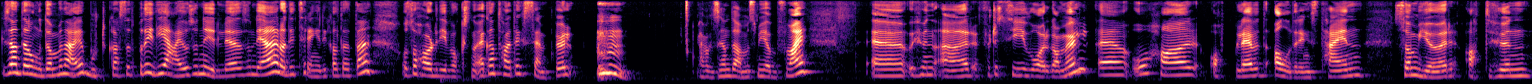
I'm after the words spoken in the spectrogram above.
Ungdommen er jo bortkastet på de. De er jo så nydelige som de er, og de trenger ikke alt dette. Og så har du de voksne. Jeg kan ta et eksempel. Jeg har faktisk en dame som jobber for meg. Uh, hun er 47 år gammel uh, og har opplevd aldringstegn som gjør at hun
